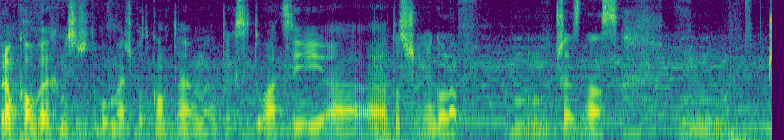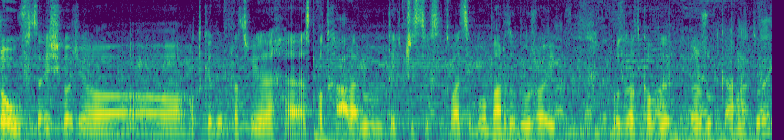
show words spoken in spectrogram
bramkowych. Myślę, że to był mecz pod kątem tych sytuacji e, do strzelenia gola mm, przez nas mm, w czołówce, jeśli chodzi o, o od kiedy pracuję e, z Podhalem. Tych czystych sytuacji było bardzo dużo i plus dodatkowy rzut karny, który,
